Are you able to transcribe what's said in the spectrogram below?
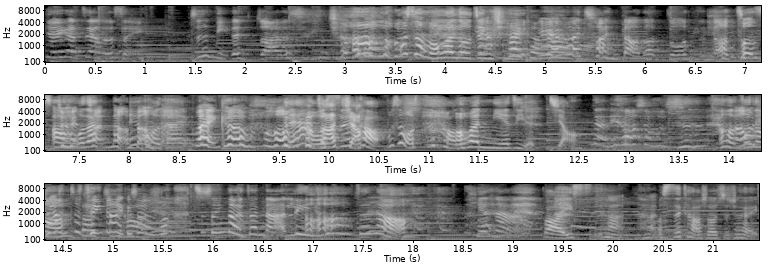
有一个这样的声音，就是你在抓的声音，就为什么会录进去？太可因为会传导到桌子，然后桌子就会哦我在传导因为我在麦克风。等一下我 抓脚思考，不是我思考我会捏自己的脚。那你好小声，哦，然后我真的？就听到一个声音说，这声音到底在哪里？哦，真的哦、天哪，不好意思。我思考的时候就是会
